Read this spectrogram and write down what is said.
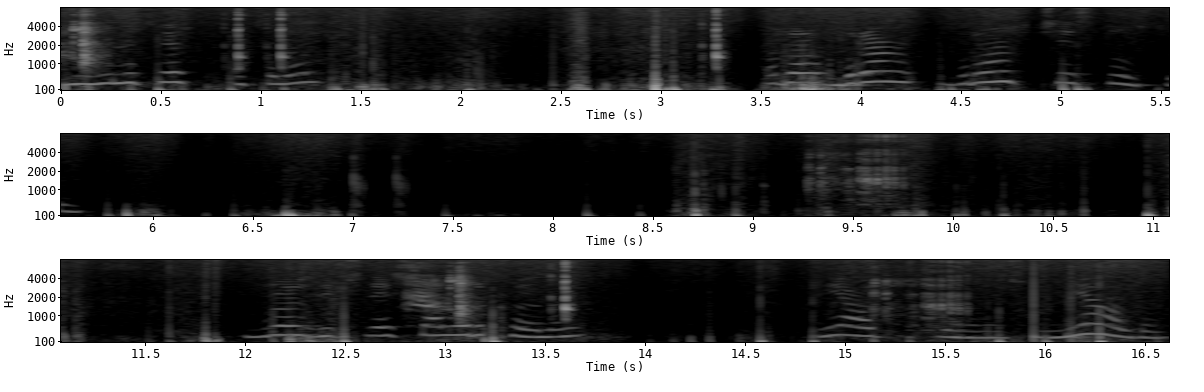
Yüzünü chest açalım. O da bron, bronz chest olsun. Bronz için eşyaları koyalım. Niye aldım? Niye aldım?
